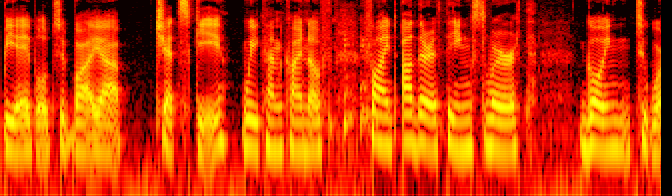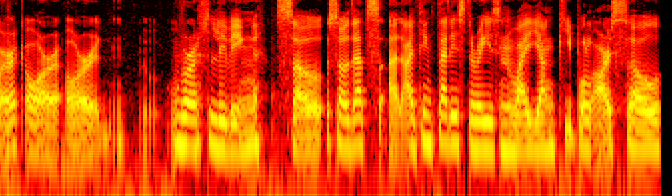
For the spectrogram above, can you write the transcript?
be able to buy a jet ski. We can kind of find other things worth going to work or or worth living. So so that's i think that is the reason why young people are so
